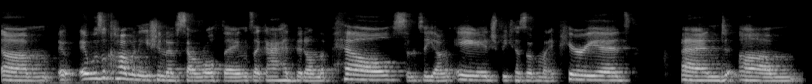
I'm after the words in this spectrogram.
um, it, it, was a combination of several things. Like I had been on the pill since a young age because of my periods, and um,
